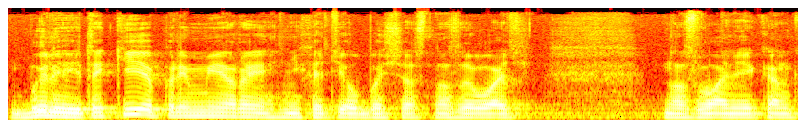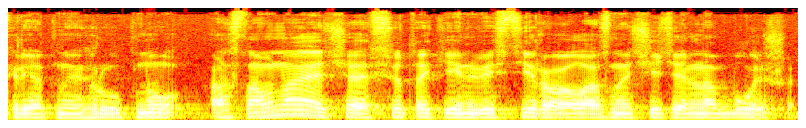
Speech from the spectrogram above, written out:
Были и такие примеры, не хотел бы сейчас называть названий конкретных групп. Ну, основная часть все-таки инвестировала значительно больше.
